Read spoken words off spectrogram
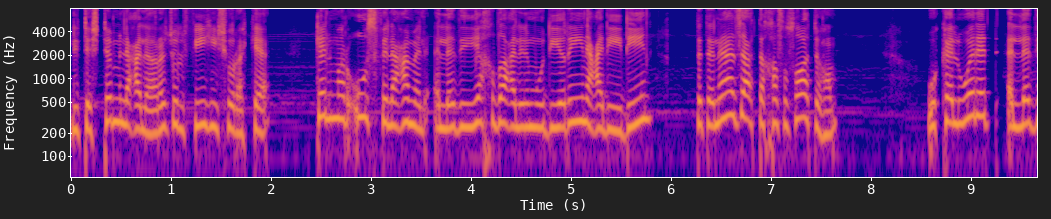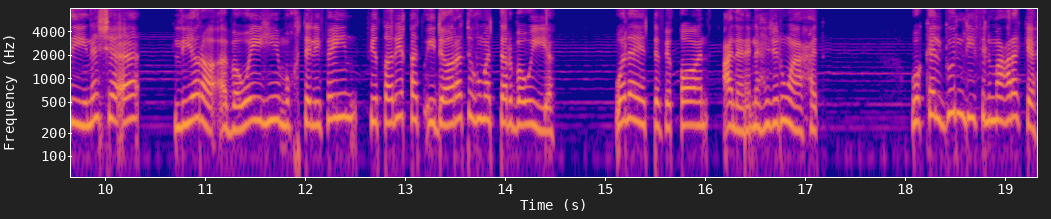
لتشتمل على رجل فيه شركاء. كالمرؤوس في العمل الذي يخضع للمديرين عديدين تتنازع تخصصاتهم. وكالولد الذي نشأ ليرى أبويه مختلفين في طريقة إدارتهما التربوية ولا يتفقان على نهج واحد. وكالجندي في المعركة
